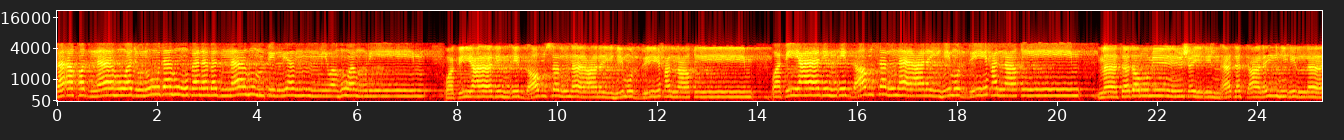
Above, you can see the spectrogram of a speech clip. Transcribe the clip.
فأخذناه وجنوده فنبذناهم في اليم وهو مريم وفي عاد إذ أرسلنا عليهم الريح العقيم. وفي عاد إذ أرسلنا عليهم الريح العقيم. ما تذر من شيء أتت عليه إلا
